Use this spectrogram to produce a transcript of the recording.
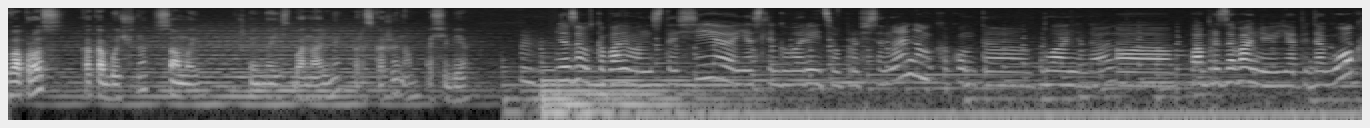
вопрос, как обычно, самый, что ни на есть банальный. Расскажи нам о себе. Меня зовут Кабанова Анастасия. Если говорить о профессиональном каком-то плане, да, а, по образованию я педагог,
